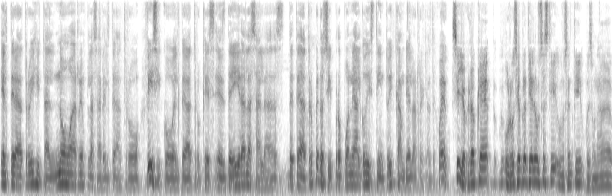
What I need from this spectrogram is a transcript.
El teatro digital no va a reemplazar el teatro físico el teatro que es, es de ir a las salas de teatro, pero sí propone algo distinto y cambia las reglas de juego. Sí, yo creo que uno siempre tiene un, un sentido, pues una,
